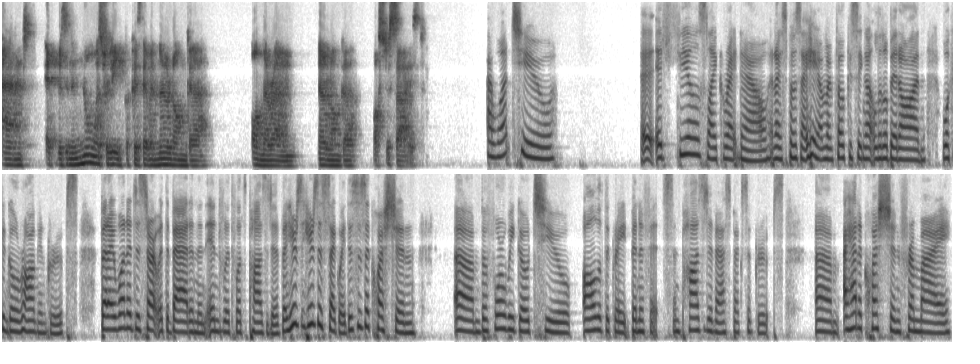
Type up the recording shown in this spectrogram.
and it was an enormous relief because they were no longer on their own, no longer ostracized. I want to it feels like right now, and I suppose I am, I'm focusing a little bit on what can go wrong in groups. But I wanted to start with the bad and then end with what's positive. But here's here's a segue. This is a question um, before we go to all of the great benefits and positive aspects of groups. Um, I had a question from my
